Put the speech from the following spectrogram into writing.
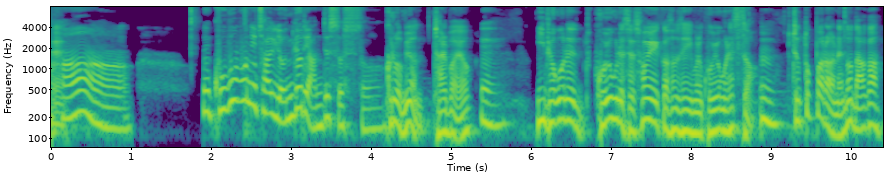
네. 아하. 그 부분이 잘 연결이 안 됐었어. 그러면 잘 봐요. 네. 이 병원에 고용을 했어요. 성형외과 선생님을 고용을 했어. 음. 즉 똑바로 안 해. 너 나가.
